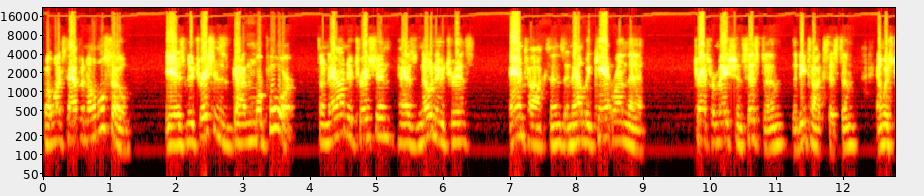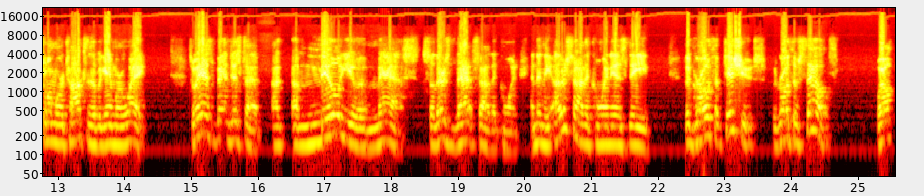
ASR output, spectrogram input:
But what's happened also is nutrition has gotten more poor. So now nutrition has no nutrients and toxins, and now we can't run the transformation system, the detox system, and we store more toxins if we gain more weight. So it has been just a, a, a milieu of mess. So there's that side of the coin. And then the other side of the coin is the the growth of tissues, the growth of cells. Well,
